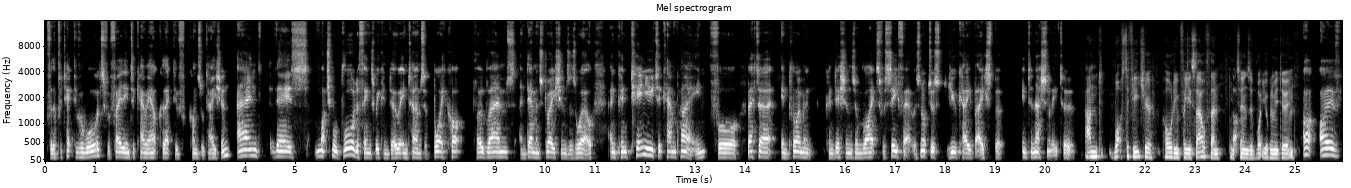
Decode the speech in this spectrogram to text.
for the protective awards for failing to carry out collective consultation. And there's much more broader things we can do in terms of boycott programs and demonstrations as well, and continue to campaign for better employment conditions and rights for seafarers, not just UK based, but internationally too. And what's the future holding for yourself then, in uh, terms of what you're going to be doing? I've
